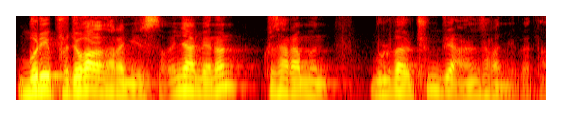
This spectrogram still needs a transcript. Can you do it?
물이 부족한 사람이 있어. 왜냐하면은 그 사람은 물 받을 준비 안 하는 사람이거든.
